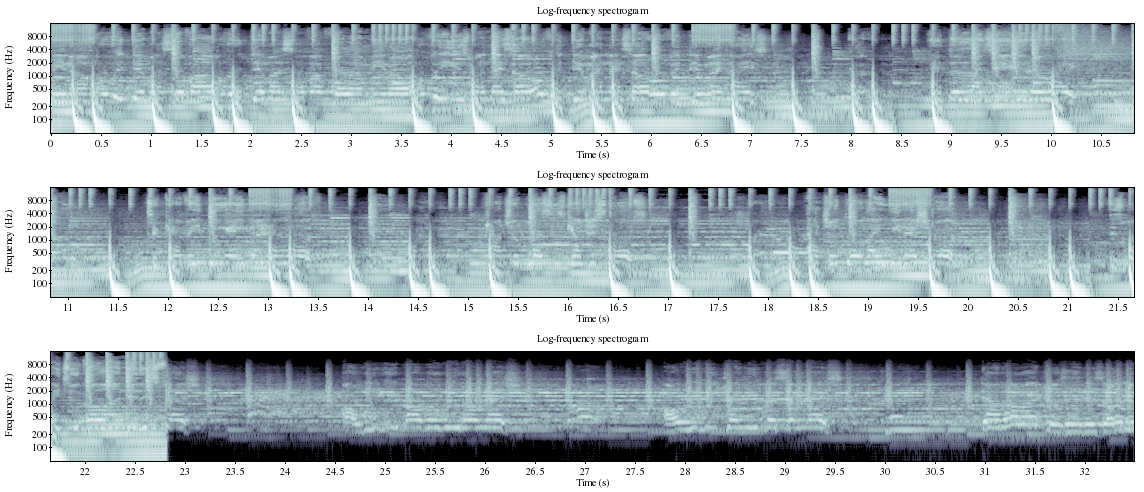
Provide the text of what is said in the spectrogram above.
made a hole within myself. I Arizona.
